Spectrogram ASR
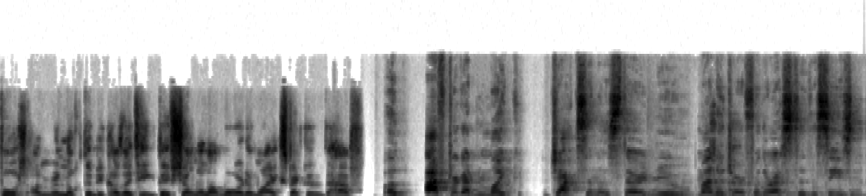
but I'm reluctant because I think they've shown a lot more than what I expected them to have. Well, after getting Mike Jackson as their new manager for the rest of the season.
